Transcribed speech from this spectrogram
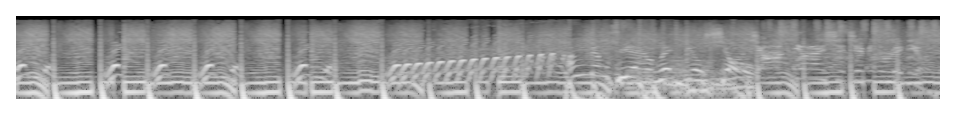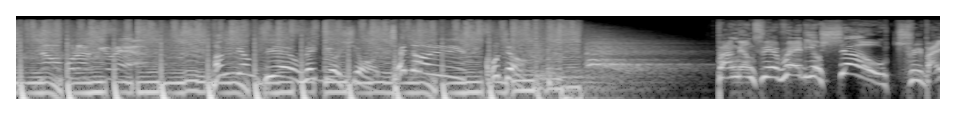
Radio, radio, radio, radio, 박명수의 라디오 쇼. 저녁 11시 재밌는 라디오. 너보라 그래. 박명수의 라디오 쇼 채널 고정. 박명수의 라디오 쇼 출발.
